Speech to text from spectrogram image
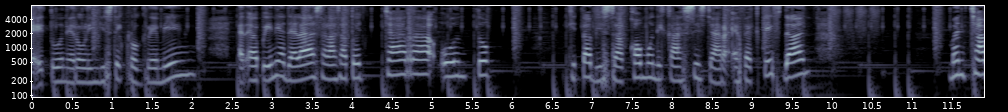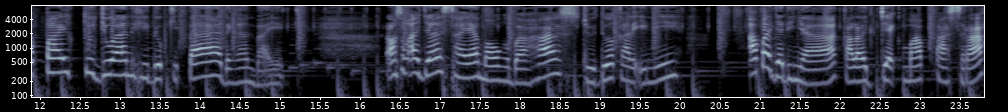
yaitu Neuro Linguistic Programming. NLP ini adalah salah satu cara untuk kita bisa komunikasi secara efektif dan mencapai tujuan hidup kita dengan baik. Langsung aja saya mau ngebahas judul kali ini apa jadinya kalau Jack Ma pasrah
